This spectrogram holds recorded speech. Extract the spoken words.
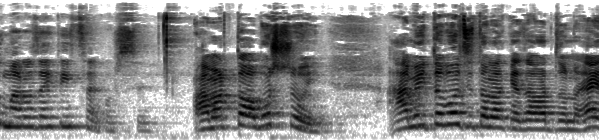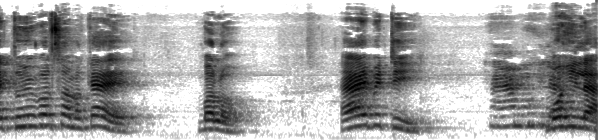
তোমারও যাইতে ইচ্ছা করছে। আমার তো অবশ্যই। আমি তো বলছি তোমাকে যাওয়ার জন্য। এই তুমি বলছো আমাকে? বলো। এই বেটি। হ্যাঁ মহিলা। মহিলা।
